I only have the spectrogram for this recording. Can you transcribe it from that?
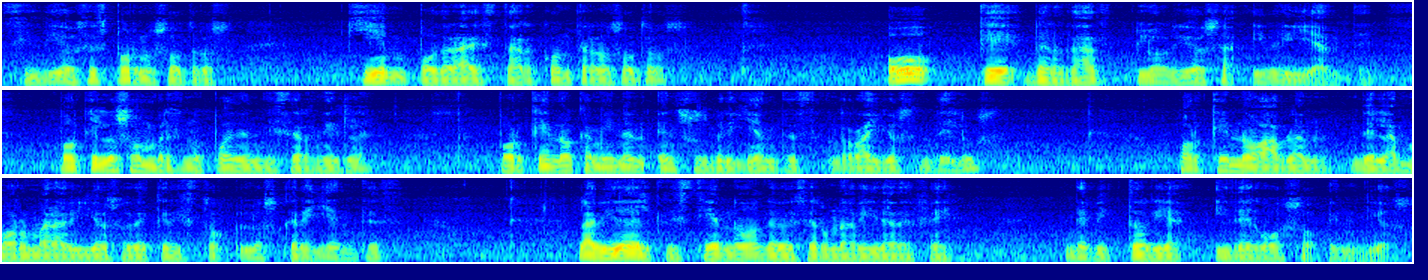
si Dios es por nosotros, ¿quién podrá estar contra nosotros? Oh, qué verdad gloriosa y brillante. ¿Por qué los hombres no pueden discernirla? ¿Por qué no caminan en sus brillantes rayos de luz? ¿Por qué no hablan del amor maravilloso de Cristo los creyentes? La vida del cristiano debe ser una vida de fe, de victoria y de gozo en Dios.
